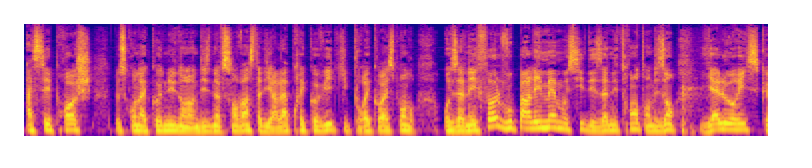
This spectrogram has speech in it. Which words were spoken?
assez proche de ce qu'on a connu dans 1920, c'est-à-dire l'après-Covid qui pourrait correspondre aux années folles. Vous parlez même aussi des années 30 en disant il y a le risque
